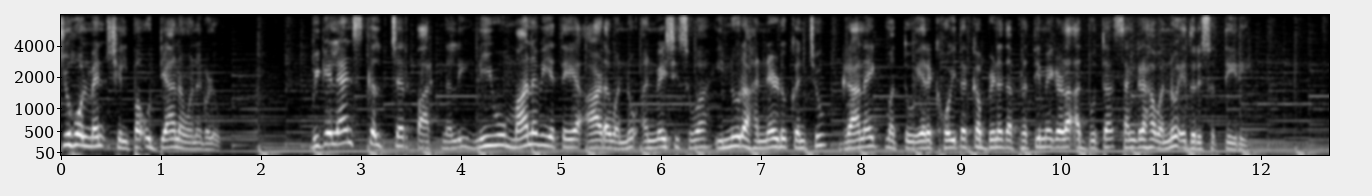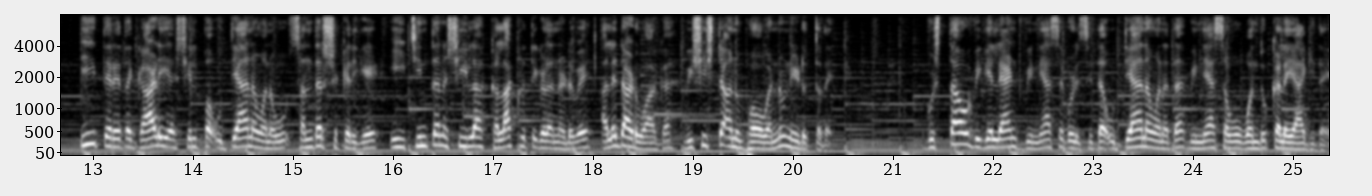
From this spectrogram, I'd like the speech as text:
ಜುಹೋಲ್ಮೆನ್ ಶಿಲ್ಪ ಉದ್ಯಾನವನಗಳು. ವಿಗೆಲ್ಯಾಂಡ್ ಸ್ಕಲ್ಪ್ಚರ್ ಪಾರ್ಕ್ನಲ್ಲಿ ನೀವು ಮಾನವೀಯತೆಯ ಆಡವನ್ನು ಅನ್ವೇಷಿಸುವ ಇನ್ನೂರ ಹನ್ನೆರಡು ಕಂಚು, ಗ್ರಾನೈಟ್ ಮತ್ತು ಎರಕ್ ಕಬ್ಬಿಣದ ಪ್ರತಿಮೆಗಳ ಅದ್ಭುತ ಸಂಗ್ರಹವನ್ನು ಎದುರಿಸುತ್ತೀರಿ. ಈ ತೆರೆದ ಗಾಳಿಯ ಶಿಲ್ಪ ಉದ್ಯಾನವನವು ಸಂದರ್ಶಕರಿಗೆ ಈ ಚಿಂತನಶೀಲ ಕಲಾಕೃತಿಗಳ ನಡುವೆ ಅಲೆದಾಡುವಾಗ ವಿಶಿಷ್ಟ ಅನುಭವವನ್ನು ನೀಡುತ್ತದೆ. ಗುಸ್ತಾವ್ ವಿಗೆಲ್ಯಾಂಡ್ ವಿನ್ಯಾಸಗೊಳಿಸಿದ ಉದ್ಯಾನವನದ ವಿನ್ಯಾಸವು ಒಂದು ಕಲೆಯಾಗಿದೆ.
